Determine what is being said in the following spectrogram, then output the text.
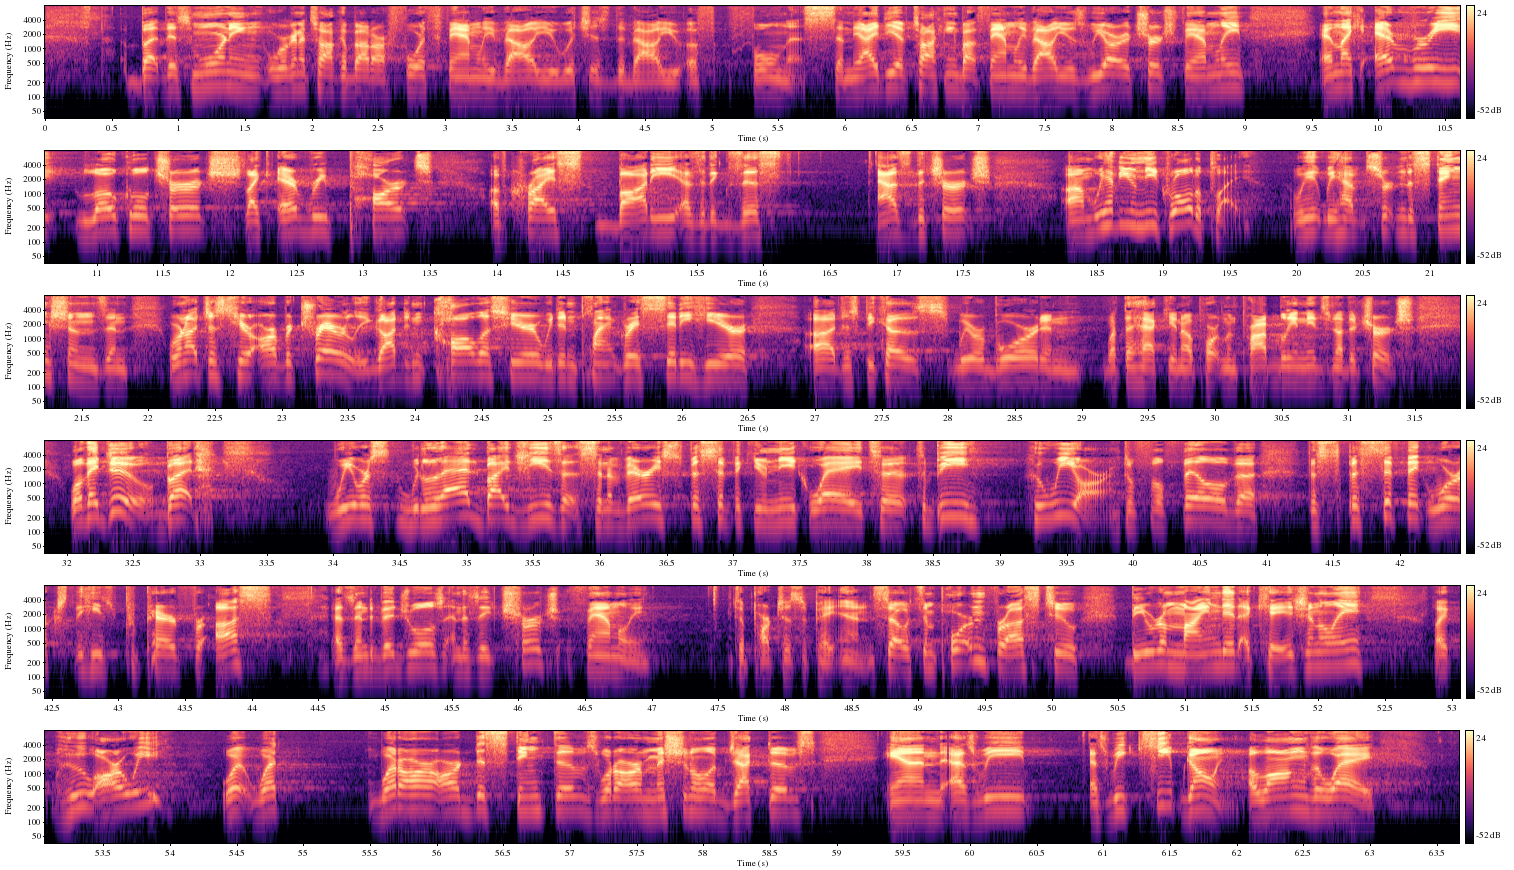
But this morning, we're going to talk about our fourth family value, which is the value of fullness. And the idea of talking about family values, we are a church family. And like every local church, like every part of Christ's body as it exists as the church, um, we have a unique role to play. We, we have certain distinctions, and we're not just here arbitrarily. God didn't call us here, we didn't plant Grace City here uh, just because we were bored and what the heck, you know, Portland probably needs another church. Well, they do, but we were led by Jesus in a very specific, unique way to, to be who we are, to fulfill the, the specific works that He's prepared for us as individuals and as a church family to participate in. So it's important for us to be reminded occasionally like, who are we? What, what what are our distinctives? What are our missional objectives? And as we as we keep going along the way,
